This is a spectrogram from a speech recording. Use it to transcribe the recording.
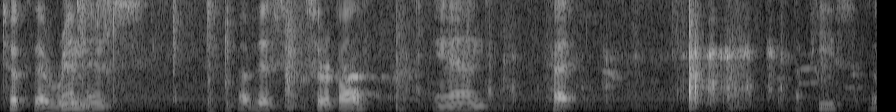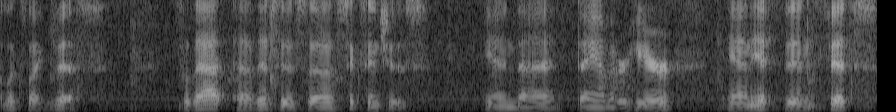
took the remnants of this circle and cut a piece that looks like this. So that uh, this is uh, six inches in uh, diameter here, and it then fits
